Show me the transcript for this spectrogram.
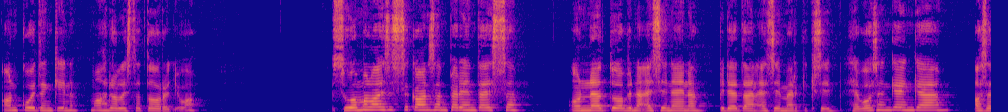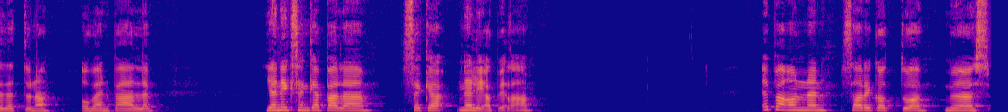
on kuitenkin mahdollista torjua. Suomalaisissa kansanperinteissä onnea tuovina esineinä pidetään esimerkiksi hevosen kenkää asetettuna oven päälle, jäniksen käpälää sekä neliapilaa. Epäonnen saa rikottua myös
